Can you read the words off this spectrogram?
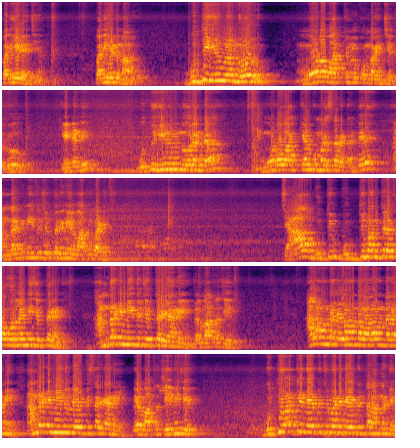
పదిహేడు అధ్యాయం. పదిహేడు నాలుగు. బుద్ధిహీనుల నోరు మూఢవాక్యములు కుమ్మరించెదురు. ఏంటండి? బుద్ధిహీనుల నోరంట మూఢవాక్యాలు కుమ్మరిస్తారట. అంటే అందరికీ నీతో చెప్తారు నేను మాత్రం పాటించు చాలా బుద్ధి బుద్ధిమంతుల కవర్లన్నీ చెప్తారండి. అందరికీ నీతులు చెప్తారు కానీ వీళ్ళు మాత్రం చేయరు. అలా ఉండాలి ఎలా ఉండాలి అలా ఉండాలని అందరికీ నీతులు నేర్పిస్తారు కానీ వీళ్ళు మాత్రం చేయనే చేయరు. బుద్ధివాక్యం నేర్పించబట్టి నేర్పిస్తారు అందరికీ.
